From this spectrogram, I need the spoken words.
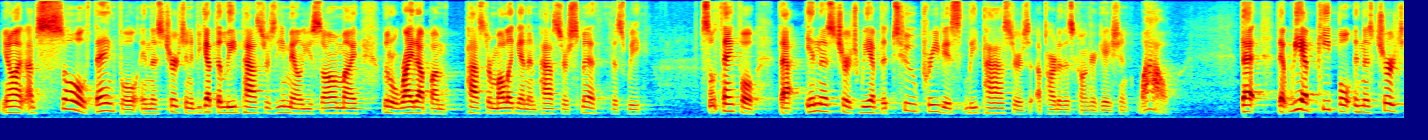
You know, I'm so thankful in this church. And if you got the lead pastor's email, you saw my little write up on Pastor Mulligan and Pastor Smith this week. So thankful that in this church we have the two previous lead pastors a part of this congregation. Wow. That, that we have people in this church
